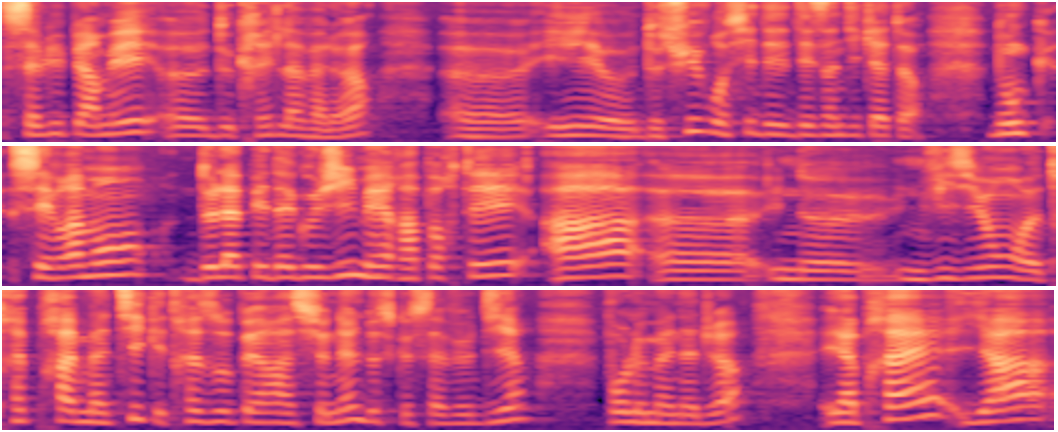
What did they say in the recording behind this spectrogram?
ça lui permet de créer de la valeur. Euh, et euh, de suivre aussi des, indicateurs. Donc c'est vraiment de la pédagogie, mais rapportée à euh, une, vision très pragmatique et très opérationnelle de ce que ça veut dire pour le manager. Et après, il y a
